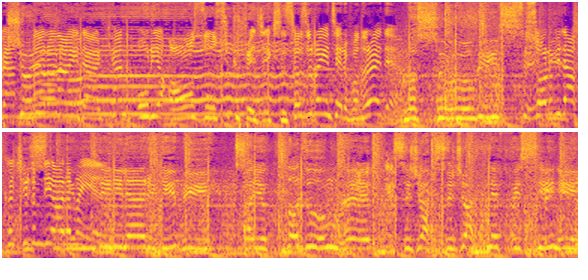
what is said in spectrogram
ben naranay derken oraya ağız dolusu küfredeceksiniz. Hazırlayın telefonları hadi. Nasıl istedim Sonra bir daha kaçırdım diye aramayın. Deliler gibi sayıkladım hep sıcak sıcak nefesini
